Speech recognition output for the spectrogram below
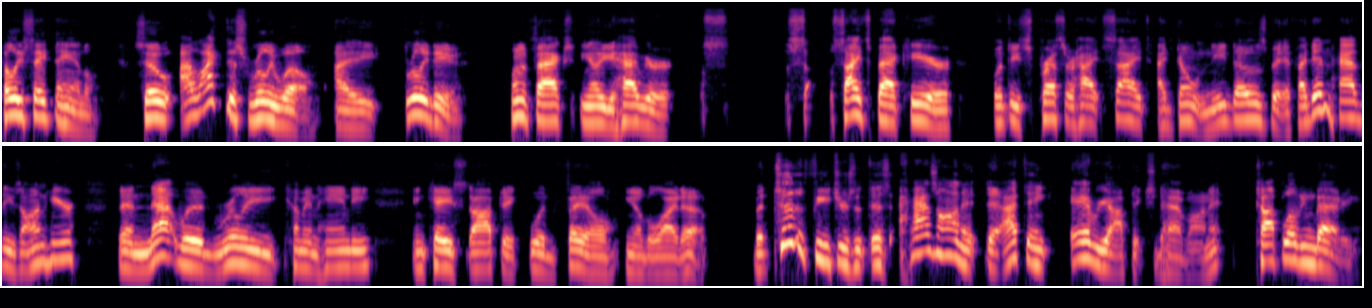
Totally safe to handle. So I like this really well. I really do. One of the facts, you know, you have your sights back here with these suppressor height sights. I don't need those, but if I didn't have these on here, then that would really come in handy in case the optic would fail, you know, to light up. But two of the features that this has on it that I think every optic should have on it top loading battery.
